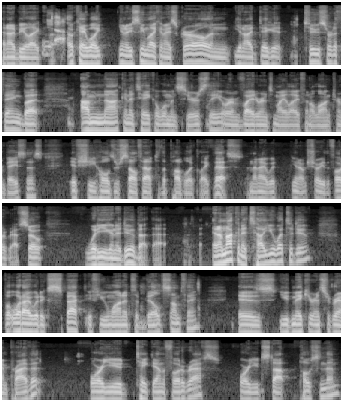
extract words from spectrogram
And I'd be like, yeah. okay, well, you know, you seem like a nice girl and, you know, I dig it too, sort of thing. But I'm not going to take a woman seriously or invite her into my life on a long term basis if she holds herself out to the public like this. And then I would, you know, show you the photograph. So what are you going to do about that? and I'm not going to tell you what to do, but what I would expect if you wanted to build something is you'd make your Instagram private or you'd take down the photographs or you'd stop posting them,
